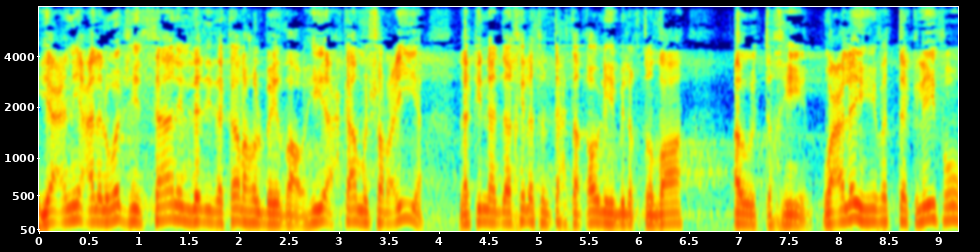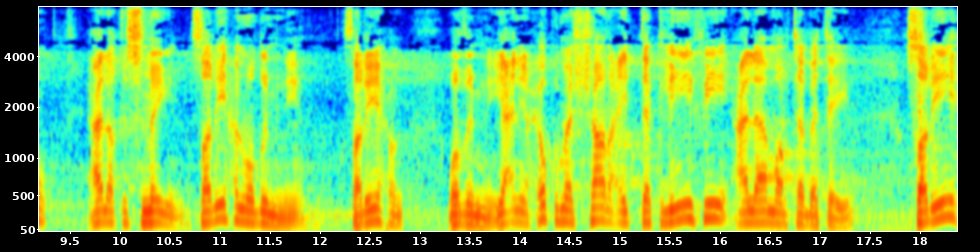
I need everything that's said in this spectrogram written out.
يعني على الوجه الثاني الذي ذكره البيضاوي هي أحكام شرعية لكنها داخلة تحت قوله بالاقتضاء أو التخيير وعليه فالتكليف على قسمين صريح وضمني صريح وضمني يعني حكم الشرع التكليفي على مرتبتين صريح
